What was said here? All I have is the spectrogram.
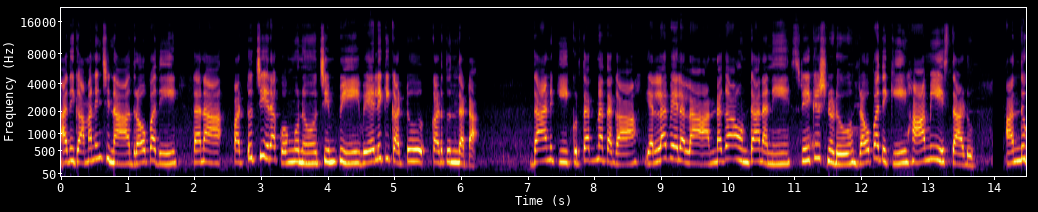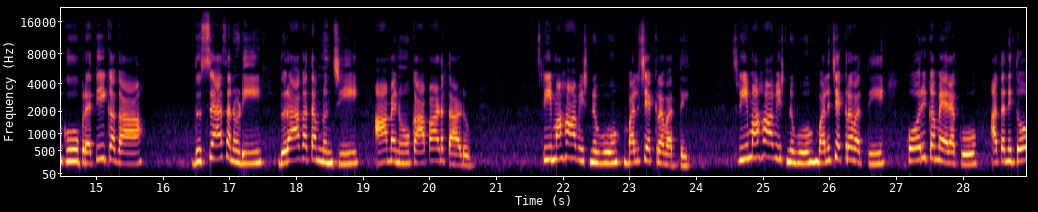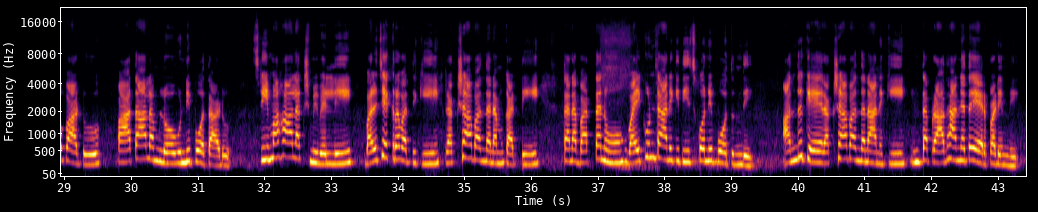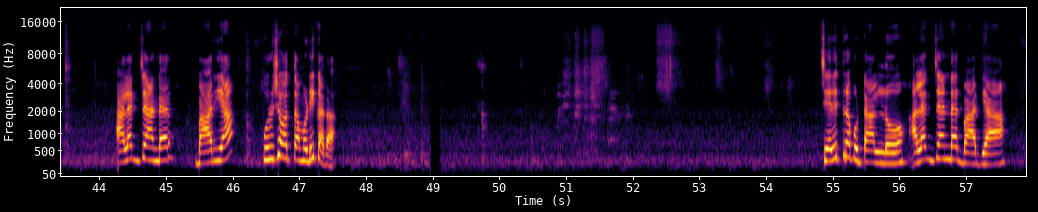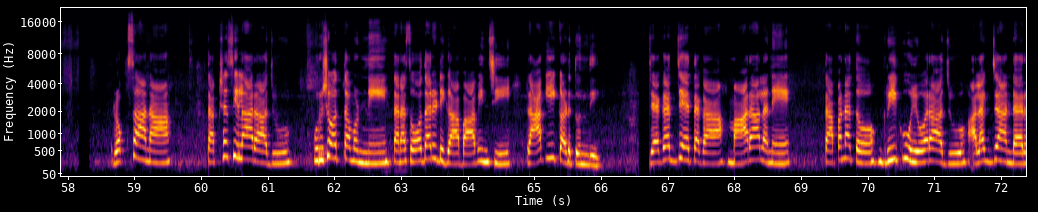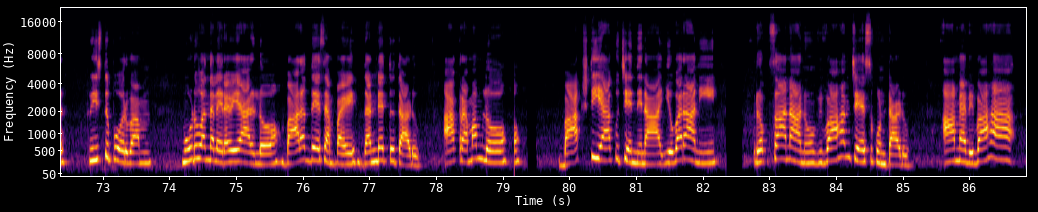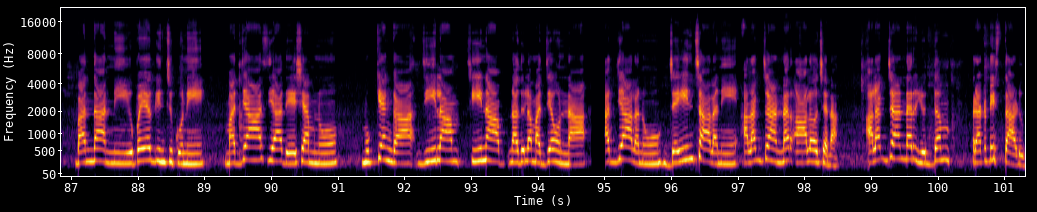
అది గమనించిన ద్రౌపది తన పట్టుచీర కొంగును చింపి వేలికి కట్టు కడుతుందట. దానికి కృతజ్ఞతగా ఎల్లవేళలా అండగా ఉంటానని శ్రీకృష్ణుడు ద్రౌపదికి హామీ ఇస్తాడు. అందుకు ప్రతీకగా దుశ్శాసనుడి దురాగతం నుంచి ఆమెను కాపాడతాడు. శ్రీ మహావిష్ణువు బలిచక్రవర్తి. శ్రీ మహావిష్ణువు బలిచక్రవర్తి కోరిక మేరకు అతనితో పాటు పాతాళంలో ఉండిపోతాడు. శ్రీ మహాలక్ష్మి వెళ్ళి బలిచక్రవర్తికి రక్షాబంధనం కట్టి తన భర్తను వైకుంఠానికి తీసుకొని పోతుంది. అందుకే రక్షాబంధనానికి ఇంత ప్రాధాన్యత ఏర్పడింది. అలెగ్జాండర్ భార్య పురుషోత్తముడి కథ. చరిత్ర పుటాల్లో అలెగ్జాండర్ భార్య రొక్సానా తక్షశిలారాజు పురుషోత్తముణ్ణి తన సోదరుడిగా భావించి రాఖీ కడుతుంది. జగజ్జేతగా మారాలనే తపనతో గ్రీకు యువరాజు అలెగ్జాండర్ క్రీస్తుపూర్వం మూడు వందల ఇరవై ఆరులో భారతదేశంపై దండెత్తుతాడు. ఆ క్రమంలో బాక్స్టియాకు చెందిన యువరాణి రుక్సానాను వివాహం చేసుకుంటాడు. ఆమె వివాహ బంధాన్ని ఉపయోగించుకుని మధ్య ఆసియా దేశంను ముఖ్యంగా జీలాం చీనా నదుల మధ్య ఉన్న రాజ్యాలను జయించాలని అలెగ్జాండర్ ఆలోచన. అలెగ్జాండర్ యుద్ధం ప్రకటిస్తాడు.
